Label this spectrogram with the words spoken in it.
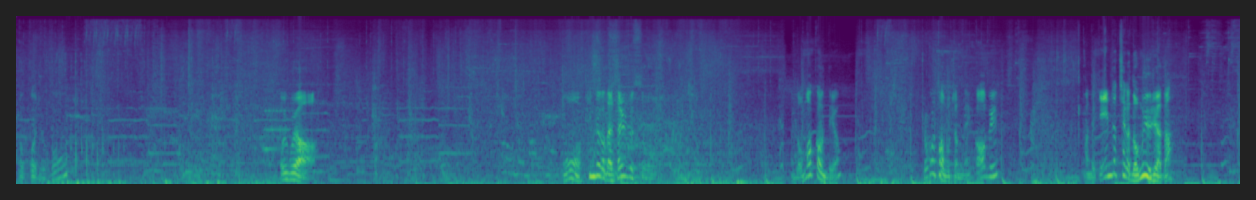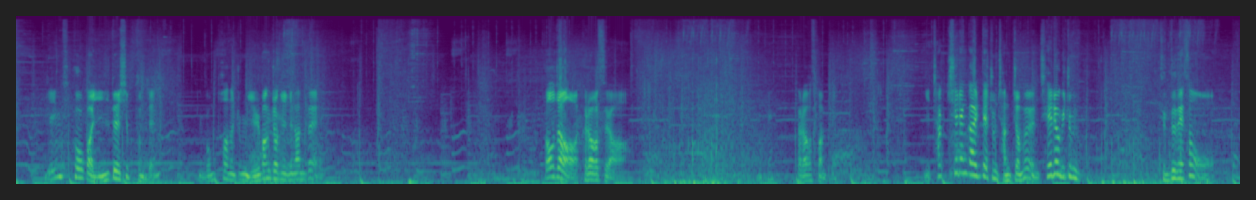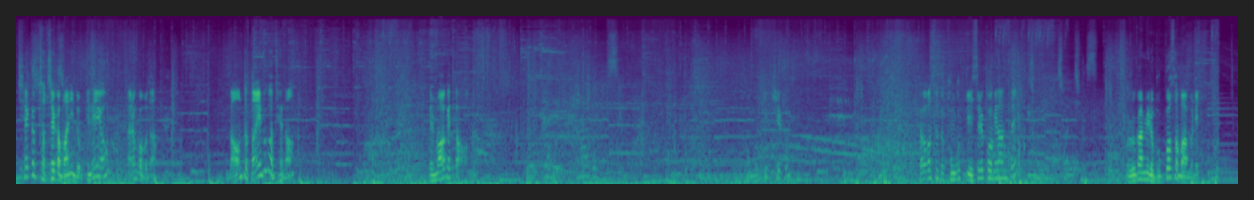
묶어주고. 어이구야. 오 킨드가 날 살려줬어 너무 아까운데요? 저걸 다 못 잡네. 까비? 아 근데 게임 자체가 너무 유리하다. 게임 스코어가 2대 19인데? 이번 판은 좀 일방적이긴 한데. 싸우자 그라가스야. 그라가스 반피. 이 착취랭가 할 때 좀 장점은 체력이 좀 든든해서 체급 자체가 많이 높긴 해요. 다른 거보다. 나 혼자 다이브가 되나? 될만하겠다 궁극기 키고 그라가스도 궁극기 있을 거긴 한데 올가미로 묶어서 마무리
